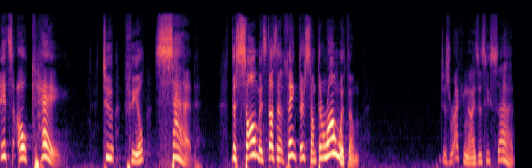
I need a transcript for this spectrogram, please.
It's okay to feel sad. The psalmist doesn't think there's something wrong with him. Just recognizes he's sad.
